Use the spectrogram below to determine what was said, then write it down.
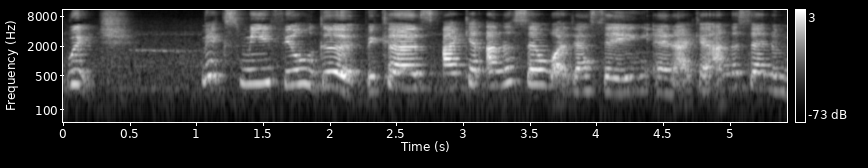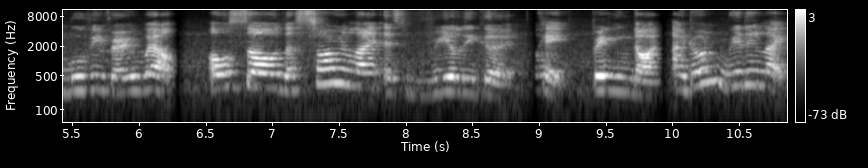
which makes me feel good because I can understand what they're saying and I can understand the movie very well. Also, the storyline is really good. Okay, Breaking Dawn. I don't really like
